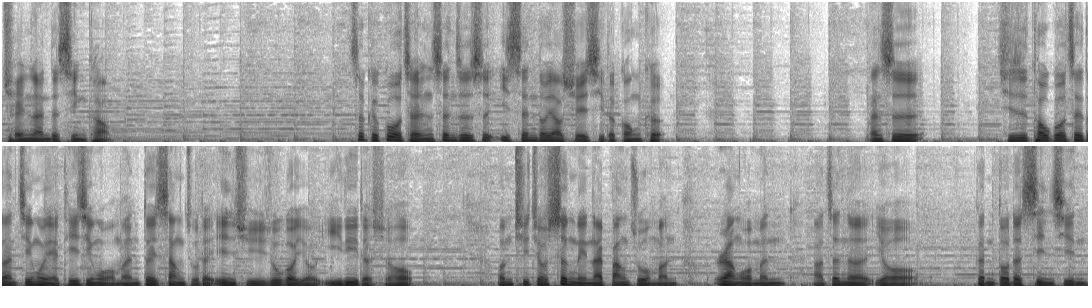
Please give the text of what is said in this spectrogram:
全然的信靠。这个过程甚至是一生都要学习的功课，但是。其实透过这段经文也提醒我们，对上主的应许如果有疑虑的时候，我们祈求圣灵来帮助我们，让我们啊真的有更多的信心，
